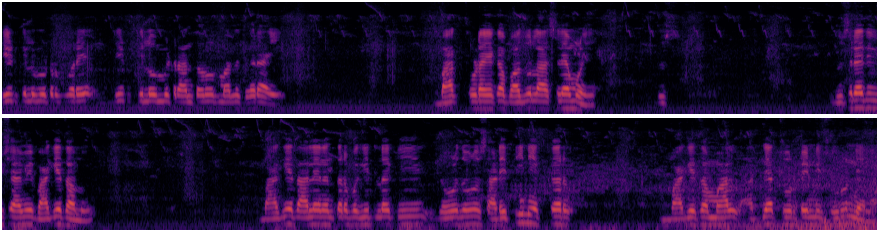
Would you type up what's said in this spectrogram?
दीड किलोमीटरपर्यंत दीड किलोमीटर अंतरावर माझं घर आहे. बाग थोडा एका बाजूला असल्यामुळे दुस दुसऱ्या दिवशी आम्ही बागेत आलो. बागेत आल्यानंतर बघितलं की जवळजवळ साडेतीन एकर बागेचा माल अज्ञात चोरट्यांनी चोरून नेला.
